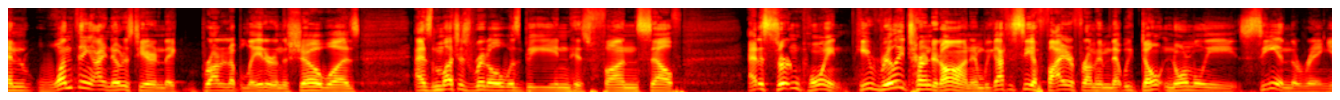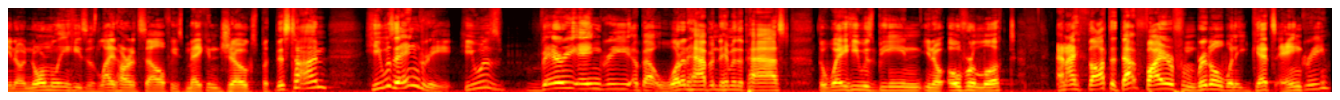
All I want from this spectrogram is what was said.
And one thing I noticed here, and they brought it up later in the show, was as much as Riddle was being his fun self, at a certain point, he really turned it on, and we got to see a fire from him that we don't normally see in the ring. You know, normally he's his lighthearted self, he's making jokes, but this time he was angry. He was very angry about what had happened to him in the past, the way he was being, you know, overlooked. And I thought that that fire from Riddle when he gets angry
